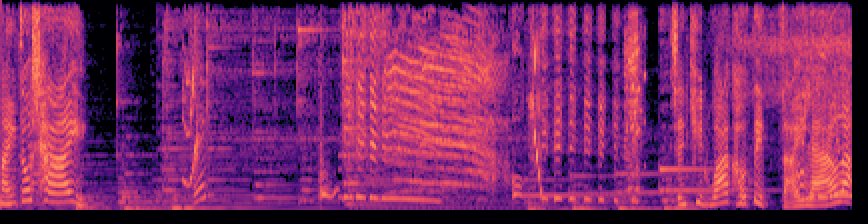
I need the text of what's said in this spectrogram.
ไหมเจ้าชาย ฉันคิดว่าเขาติดใจแล้วล่ะ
